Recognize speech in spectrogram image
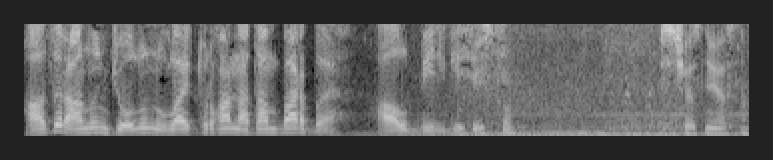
Азыр анын жолун улай турган адам барбы? Ал белгисиз. Сейчас не ясно.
